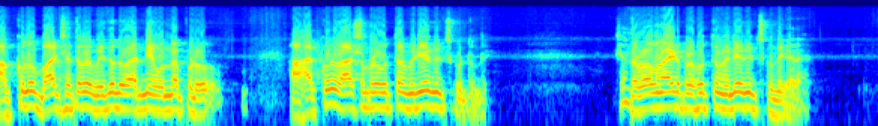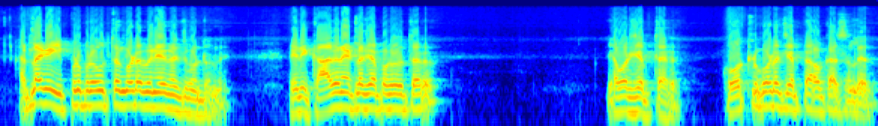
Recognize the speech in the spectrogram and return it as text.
హక్కులు బాధ్యతలు విధులు అన్నీ ఉన్నప్పుడు ఆ హక్కును రాష్ట్ర ప్రభుత్వం వినియోగించుకుంటుంది. చంద్రబాబు నాయుడు ప్రభుత్వం వినియోగించుకుంది కదా. అట్లాగే ఇప్పుడు ప్రభుత్వం కూడా వినియోగించుకుంటుంది. దీనికి కాదని ఎట్లా చెప్పగలుగుతారు? ఎవరు చెప్తారు? కోర్టులు కూడా చెప్పే అవకాశం లేదు.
